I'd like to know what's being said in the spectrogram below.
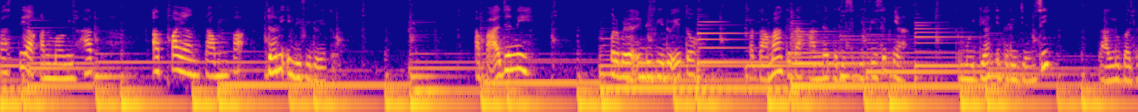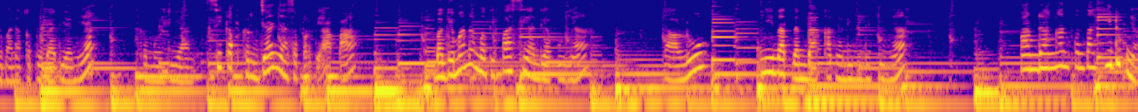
pasti akan melihat apa yang tampak dari individu itu. Apa aja nih perbedaan individu itu? Pertama kita akan lihat dari segi fisiknya, kemudian intelijensi, lalu bagaimana kepribadiannya, kemudian sikap kerjanya seperti apa, bagaimana motivasi yang dia punya, lalu minat dan bakat yang dimilikinya, pandangan tentang hidupnya,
